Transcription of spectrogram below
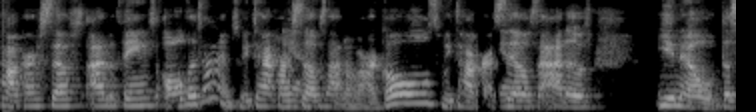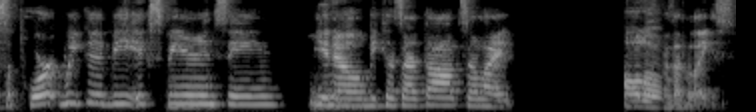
talk ourselves out of things all the times. We talk ourselves yeah. out of our goals. We talk ourselves yeah. out of, you know, the support we could be mm-hmm. experiencing, mm-hmm. you know, because our thoughts are like all over the place,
